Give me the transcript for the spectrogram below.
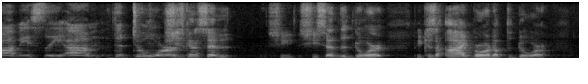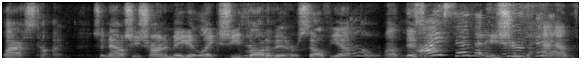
Obviously, um, the door. She's gonna say that she she said the door because I brought up the door last time. So now she's trying to make it like she thought of it herself. Yeah. No. Uh, this I said that we should fit. have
